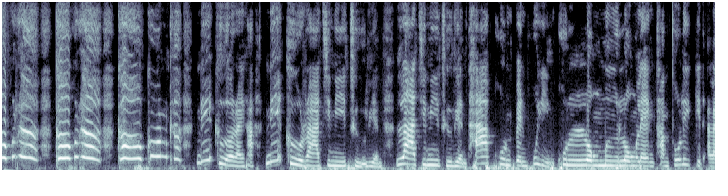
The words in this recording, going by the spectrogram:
อบคุณค่ะขอบคุณค่ะขอบคุณค่ะ นี่คืออะไรคะ นี่คือราชินีถือเหรียญ ราชินีถือเหรียญ ถ้าคุณเป็นผู้หญิง คุณลงมือลงแรงทำธุรกิจอะไร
